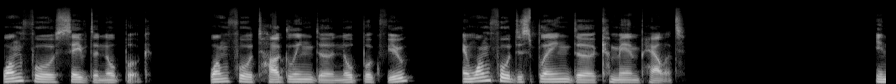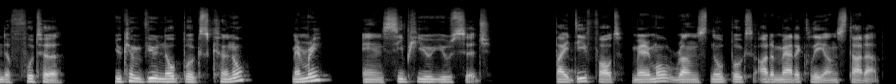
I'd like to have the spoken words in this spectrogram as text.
One for Save the Notebook, one for toggling the notebook view, and one for displaying the command palette. In the footer, you can view notebook's kernel, memory, and CPU usage. By default, Marimo runs notebooks automatically on startup.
